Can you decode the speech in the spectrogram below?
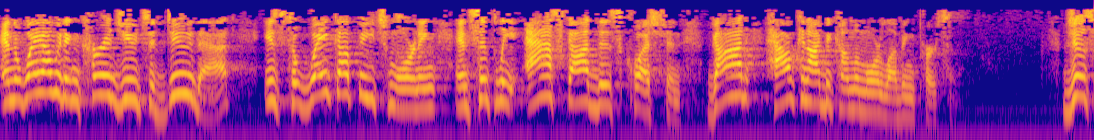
And the way I would encourage you to do that is to wake up each morning and simply ask God this question. God, how can I become a more loving person? Just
